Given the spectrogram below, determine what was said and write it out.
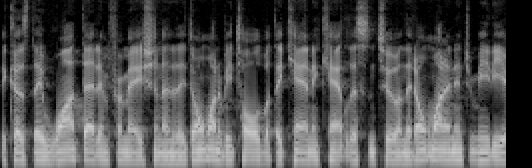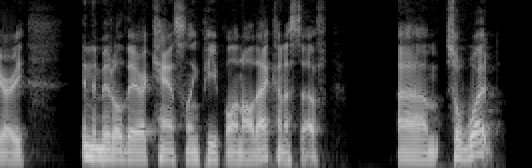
because they want that information and they don't want to be told what they can and can't listen to and they don't want an intermediary in the middle there canceling people and all that kind of stuff um, so what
